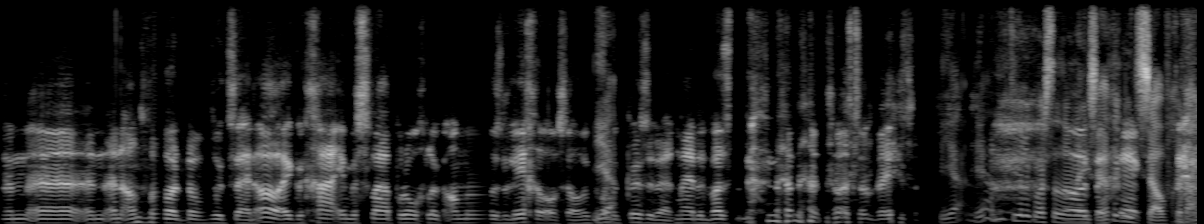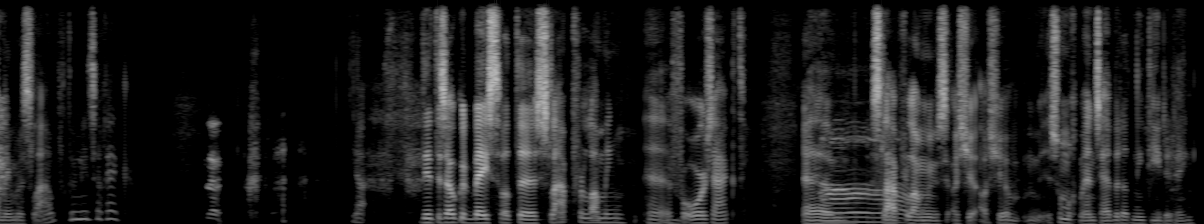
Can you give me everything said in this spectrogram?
een, eh, een, een antwoord op moet zijn. Oh, ik ga in mijn slaap per ongeluk anders liggen of zo. Ik kwam Ja. mijn kussen weg. Nee, dat was, dat was een wezen. Ja, ja, natuurlijk was dat een Oh, Heb ik niet zelf gedaan in mijn slaap. Doe niet zo gek. Nee. Ja. Dit is ook het beest wat de slaapverlamming eh, veroorzaakt. Ehm, Oh. Slaapverlamming is als je, als je... Sommige mensen hebben dat, niet iedereen.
